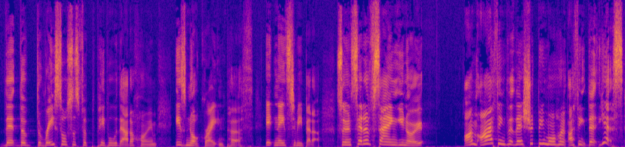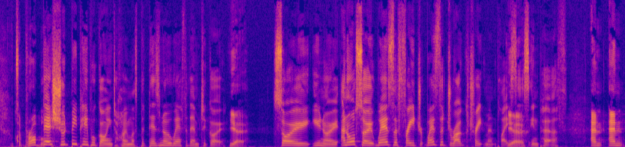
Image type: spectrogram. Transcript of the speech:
the, the the resources for people without a home is not great in Perth. It needs to be better. So instead of saying, you know, I'm I think that there should be more home. I think that yes, It's a problem. there should be people going to homeless, but there's nowhere for them to go. yeah. So you know, and also, where's the free? dr- Where's the drug treatment places Yeah. in Perth? And and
